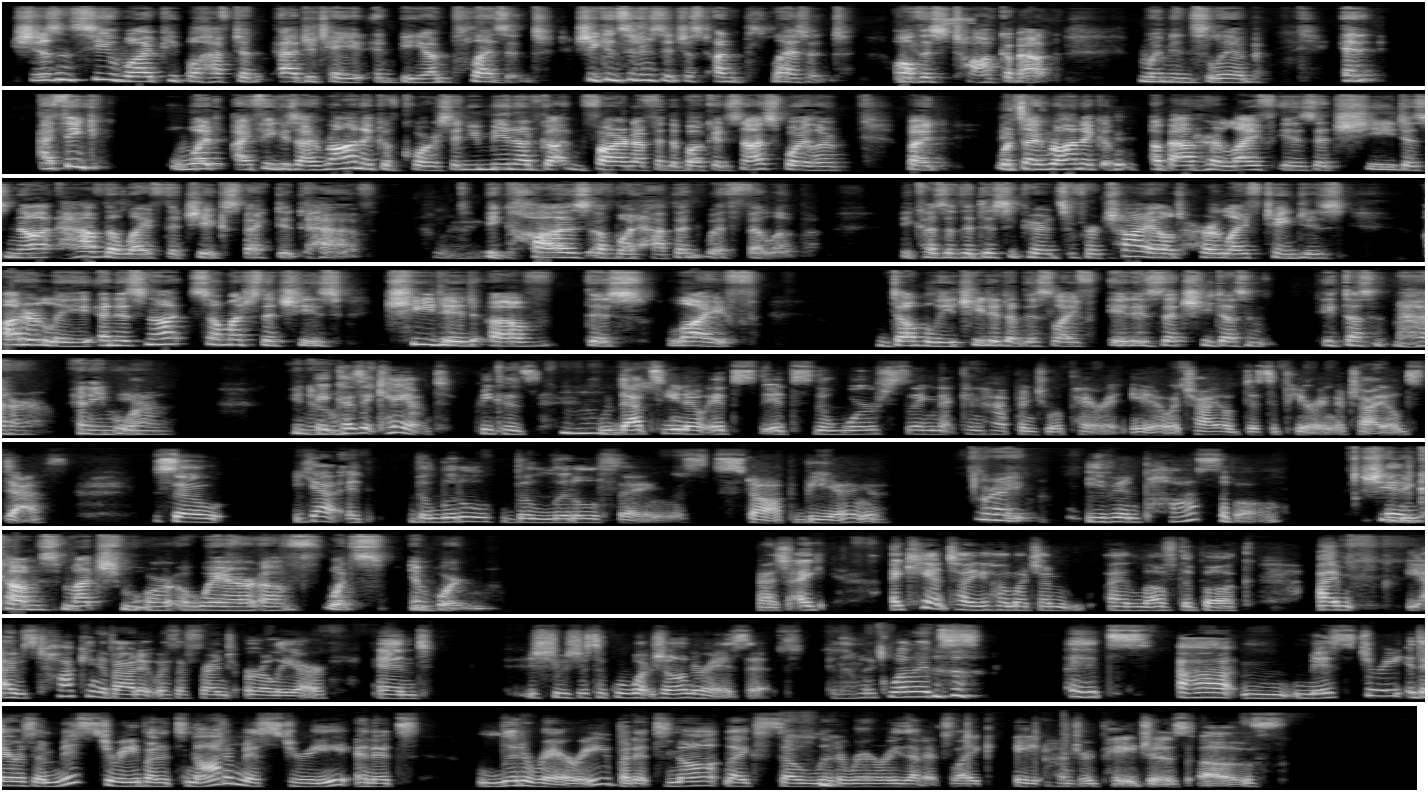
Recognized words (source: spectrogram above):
she doesn't see why people have to agitate and be unpleasant. She considers it just unpleasant all this talk about women's lib. And I think what I think is ironic, of course, and you may not have gotten far enough in the book, it's not a spoiler, but what's ironic about her life is that she does not have the life that she expected to have right. because of what happened with Philip. Because of the disappearance of her child, her life changes utterly. And it's not so much that she's cheated of this life, doubly cheated of this life. It is that she doesn't it doesn't matter anymore. Yeah. You know, because it can't because mm-hmm. that's you know it's it's the worst thing that can happen to a parent you know a child disappearing a child's death so yeah it the little the little things stop being right even possible she and, becomes much more aware of what's important gosh i i can't tell you how much i'm i love the book i'm i was talking about it with a friend earlier and she was just like well what genre is it and i'm like well it's it's uh mystery there's a mystery but it's not a mystery and it's literary but it's not like so literary that it's like 800 pages of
